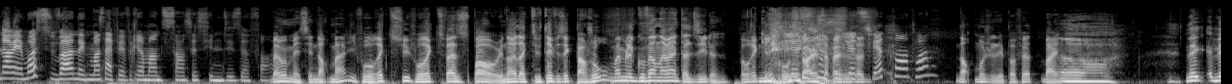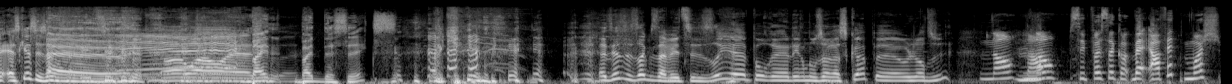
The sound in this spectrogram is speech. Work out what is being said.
Non mais moi souvent honnêtement ça fait vraiment du sens ce qu'ils me disent de faire. Ben oui, mais c'est normal. Il faudrait que tu, il faudrait que tu fasses du sport. Une heure d'activité physique par jour. Même le gouvernement te le dit, là. C'est pas vrai que les l'as- ça fait tu l'as-tu fait toi Antoine? Non, moi, je l'ai pas fait. Ben. Mais, mais est-ce que c'est ça que vous avez dit? Ah, ouais, ouais. Bête, bête de sexe. Est-ce que c'est ça que vous avez utilisé euh, pour euh, lire nos horoscopes euh, aujourd'hui? Non, Non? non, c'est pas ça. qu'on- Ben, en fait, moi, je,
